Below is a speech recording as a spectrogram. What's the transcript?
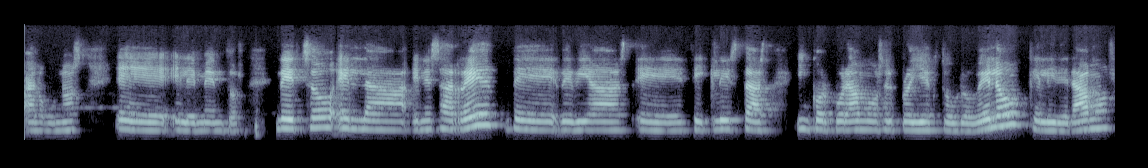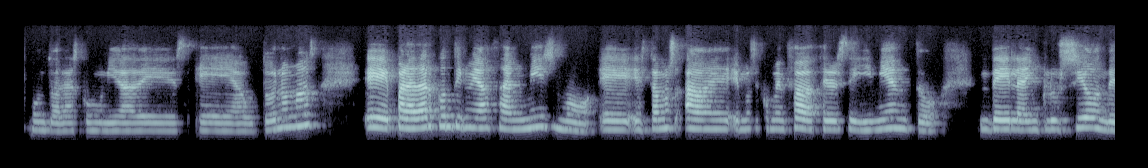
algunos eh, elementos. De hecho, en, la, en esa red de, de vías ciclistas incorporamos el proyecto Eurovelo que lideramos junto a las comunidades autónomas. para dar continuidad al mismo, estamos hemos comenzado a hacer el seguimiento de la inclusión de,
